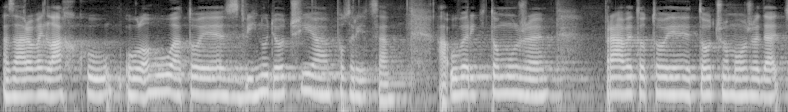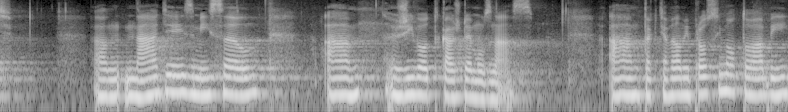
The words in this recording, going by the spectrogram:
a zároveň ľahkú úlohu a to je zdvihnúť oči a pozrieť sa a uveriť tomu, že práve toto je to, čo môže dať um, nádej, zmysel a život každému z nás. A tak ťa veľmi prosím o to, aby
